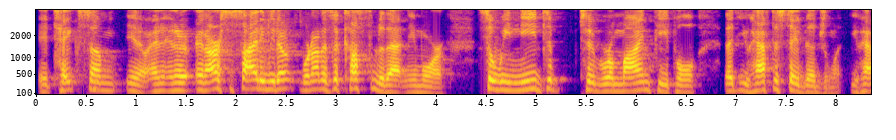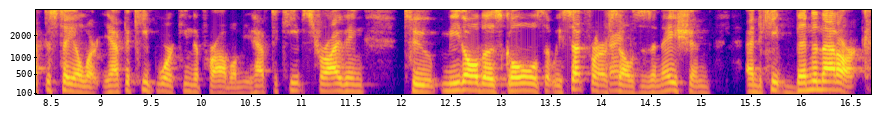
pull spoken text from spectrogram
it takes hmm. some you know and uh, in our society we don't we're not as accustomed to that anymore so we need to to remind people that you have to stay vigilant, you have to stay alert, you have to keep working the problem, you have to keep striving to meet all those goals that we set for That's ourselves right. as a nation and to keep bending that arc.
